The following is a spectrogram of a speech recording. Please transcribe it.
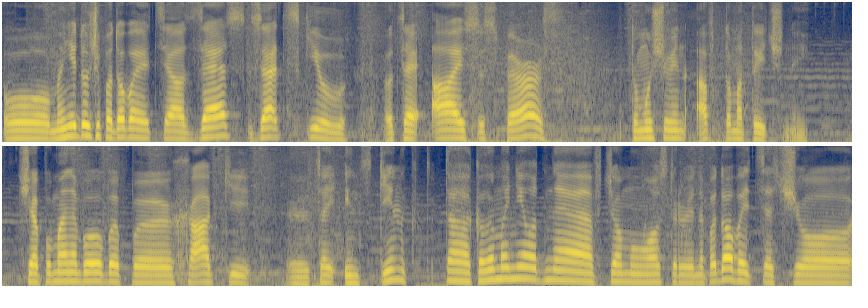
О, мені дуже подобається Z, Z skill. Оцей Ice Spears. Тому що він автоматичний. Ще б у мене було б хакі е, цей інстинкт. Так, але мені одне в цьому острові не подобається, що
